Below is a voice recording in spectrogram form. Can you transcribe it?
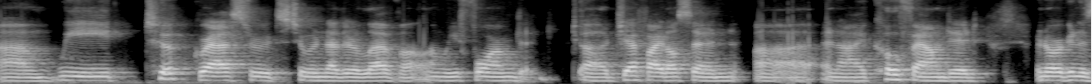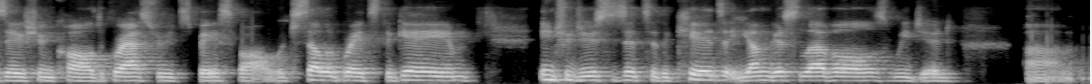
um, we took grassroots to another level and we formed, uh, Jeff Idelson uh, and I co founded an organization called Grassroots Baseball, which celebrates the game, introduces it to the kids at youngest levels. We did um,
